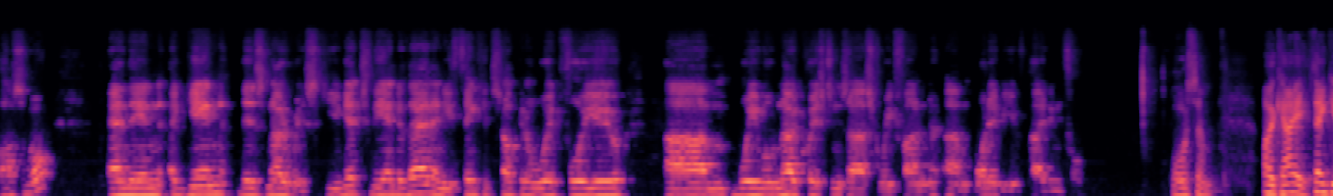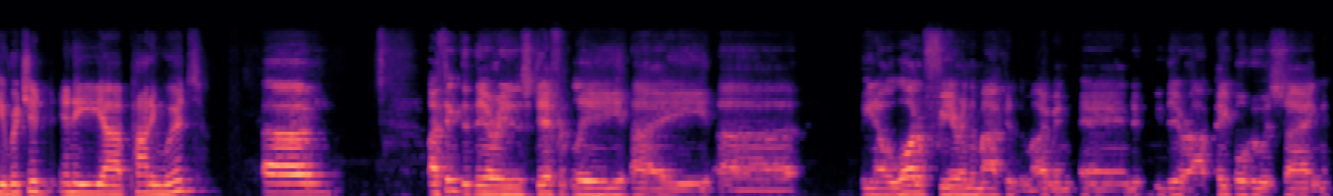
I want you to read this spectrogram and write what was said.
possible. And then again, there's no risk. You get to the end of that and you think it's not going to work for you, um, we will, no questions asked, refund um, whatever you've paid in for. Awesome. Okay. Thank you, Richard. Any uh, parting words? Um, I think that there is definitely a uh, you know a lot of fear in the market at the moment, and there are people who are saying,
